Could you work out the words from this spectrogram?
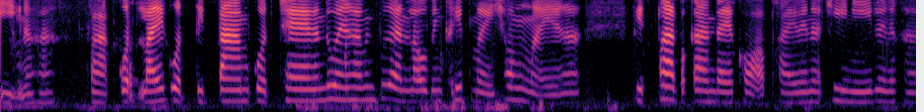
อีกนะคะ ฝากกดไลค์ กดติดตาม กดแชร์กันด้วยนะคะเพื่อนๆ เราเป็นคลิปใหม่ช่องใหม่นะคะผิดพลาดประการใดขออภัยไว้ณที่นี้ด้วยนะคะ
